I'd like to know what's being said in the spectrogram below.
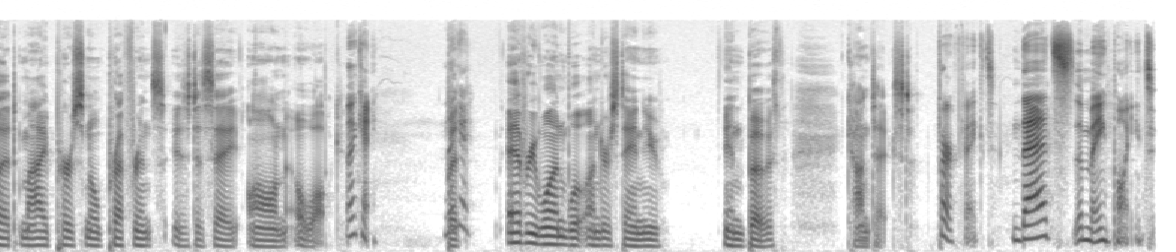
but my personal preference is to say on a walk. Okay. But- okay. Everyone will understand you in both context. Perfect. That's the main point.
